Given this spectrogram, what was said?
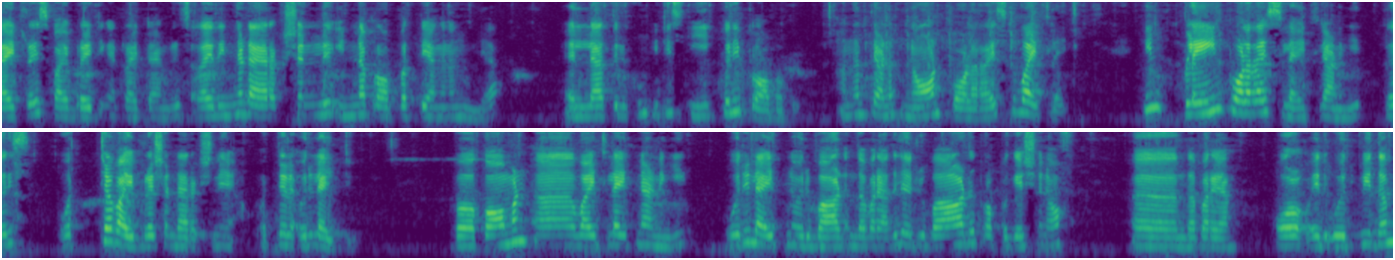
light rays vibrating at right angles അതായത് ഇന്ന ഡയറക്ഷനിൽ ഇന്ന പ്രോപ്പർട്ടി അങ്ങനൊന്നുമില്ല. എല്ലാത്തിലും ഇറ്റ് ഈസ് ഈക്വലി പ്രോബബിൾ അങ്ങനത്തെയാണ് non polarised white light in plane polarised ലൈറ്റിലാണെങ്കിൽ ദർ ഇസ് ഒറ്റ വൈബ്രേഷൻ ഡയറക്ഷന് ഒറ്റ ഒരു ലൈറ്റിന് ഇപ്പോൾ കോമൺ വൈറ്റ് ലൈറ്റിനാണെങ്കിൽ ഒരു ലൈറ്റിന് ഒരുപാട് എന്താ പറയുക അതിൽ ഒരുപാട് പ്രൊപ്പഗേഷൻ ഓഫ് എന്താ പറയുക ഒരുവിധം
